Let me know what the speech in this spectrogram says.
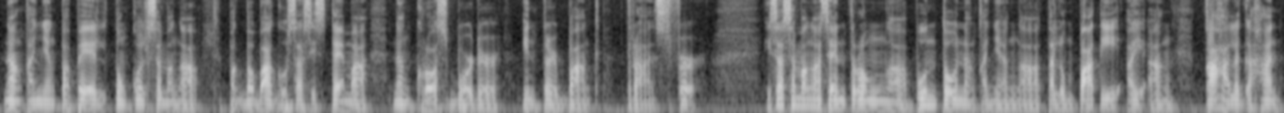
ng kanyang papel tungkol sa mga pagbabago sa sistema ng cross-border interbank transfer. Isa sa mga sentrong uh, punto ng kanyang uh, talumpati ay ang kahalagahan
